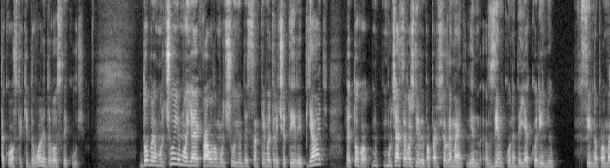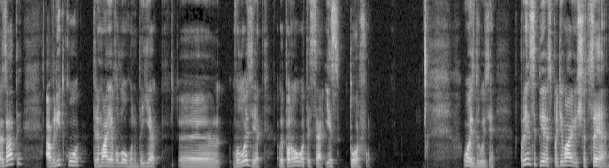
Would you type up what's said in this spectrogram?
Також таки доволі дорослий кущ. Добре мульчуємо. Я, як правило, мульчую десь сантиметри 4-5. Для того, ну, мульча це важливий, по-перше, елемент. Він взимку не дає корінню сильно промерзати, а влітку тримає вологу, не дає е, волозі випаровуватися із торфу. Ось, друзі. В принципі, сподіваюся, що це е,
